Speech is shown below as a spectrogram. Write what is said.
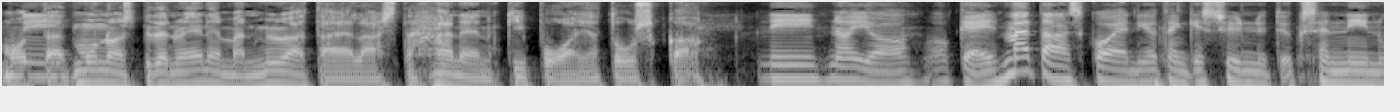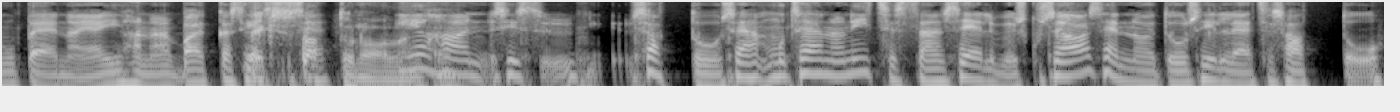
Mutta Niin. että mun olisi pitänyt enemmän myötä elää sitä hänen kipua ja tuskaa. Niin, no joo, okei. Mä taas koen jotenkin synnytyksen niin upeana ja ihanana, vaikka siis... Eikö se sattunut ollenkaan? Ihan, siis sattuu, sehän, mutta sehän on itsestäänselvyys. Kun se asennoituu silleen, että se sattuu,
